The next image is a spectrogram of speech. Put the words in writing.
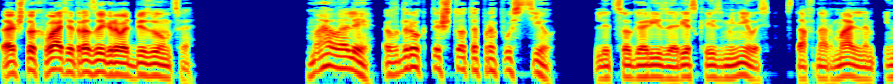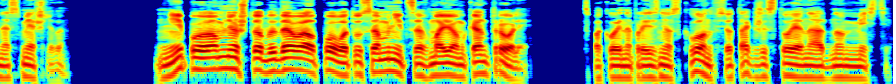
Так что хватит разыгрывать безумца. Мало ли, вдруг ты что-то пропустил. Лицо Гориза резко изменилось, став нормальным и насмешливым. «Не помню, чтобы давал повод усомниться в моем контроле», — спокойно произнес клон, все так же стоя на одном месте,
